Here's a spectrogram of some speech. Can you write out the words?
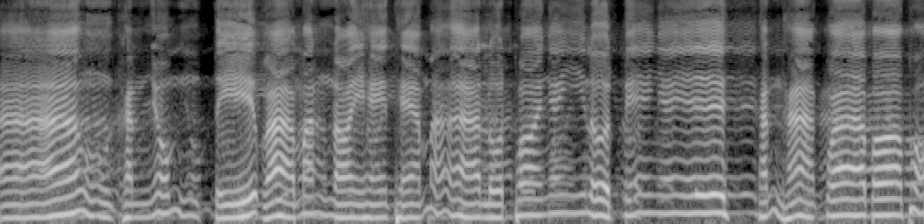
อ้าวขันยมตีว่ามันหน่อยให้แถมมาโหลดพอไงโหลดเมไงขันหากว่าบ่พอ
